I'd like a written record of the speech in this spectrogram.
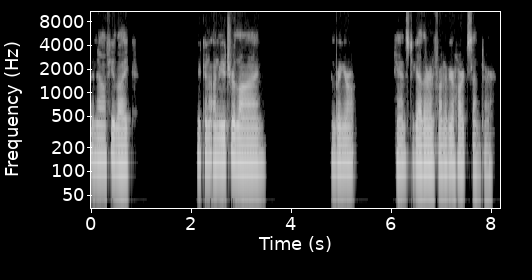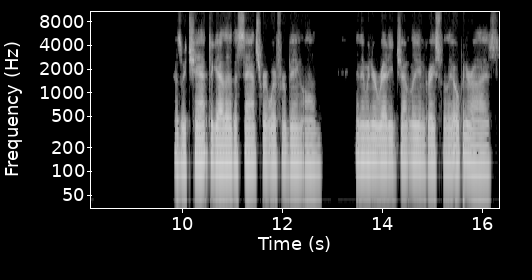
And now, if you like, you can unmute your line and bring your hands together in front of your heart center. As we chant together the Sanskrit word for being Om. And then when you're ready, gently and gracefully open your eyes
